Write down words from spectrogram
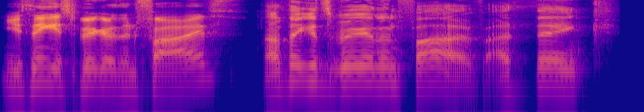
You think it's bigger than five? I think it's bigger than five. I think.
